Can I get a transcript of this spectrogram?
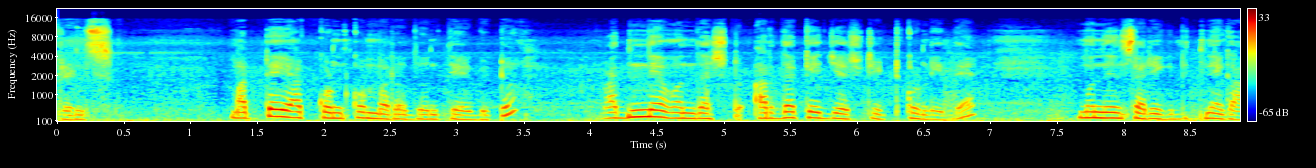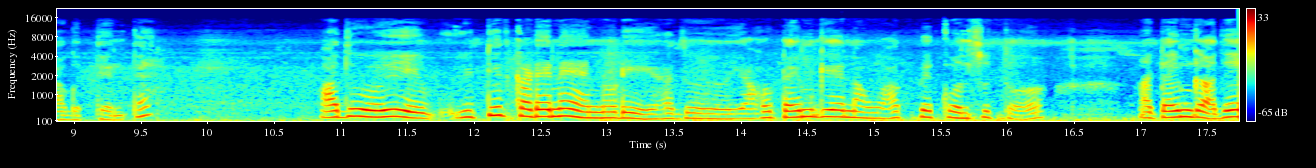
ಫ್ರೆಂಡ್ಸ್ ಮತ್ತೆ ಯಾಕೆ ಕೊಂಡ್ಕೊಂಬರೋದು ಅಂತೇಳ್ಬಿಟ್ಟು ಅದನ್ನೇ ಒಂದಷ್ಟು, ಅರ್ಧ ಕೆ ಜಿ ಅಷ್ಟು ಇಟ್ಕೊಂಡಿದ್ದೆ. ಮುಂದಿನ ಸಾರಿಗೆ ಬಿತ್ತನೆಗಾಗುತ್ತೆ ಅಂತ. ಅದು ಇಟ್ಟಿದ ಕಡೆನೇ ನೋಡಿ, ಅದು ಯಾವ ಟೈಮ್ಗೆ ನಾವು ಹಾಕಬೇಕು ಅನಿಸುತ್ತೋ ಆ ಟೈಮ್ಗೆ ಅದೇ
